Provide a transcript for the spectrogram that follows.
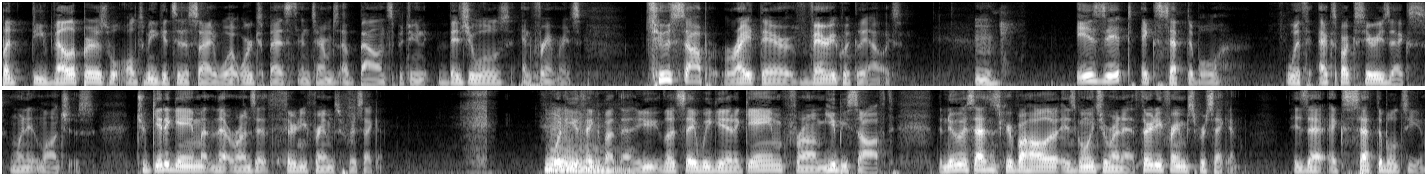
but developers will ultimately get to decide what works best in terms of balance between visuals and frame rates. To stop right there very quickly, Alex. Mm. Is it acceptable with Xbox Series X when it launches to get a game that runs at 30 frames per second? What do you think hmm. about that? You, let's say we get a game from Ubisoft. The new Assassin's Creed Valhalla is going to run at 30 frames per second. Is that acceptable to you?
